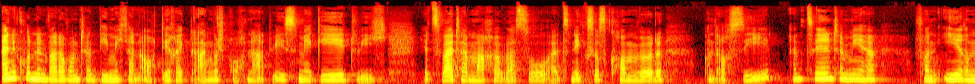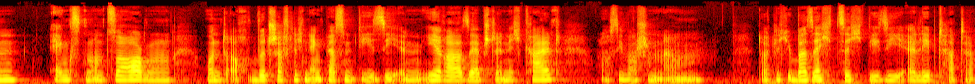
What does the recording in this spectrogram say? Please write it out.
Eine Kundin war darunter, die mich dann auch direkt angesprochen hat, wie es mir geht, wie ich jetzt weitermache, was so als nächstes kommen würde. Und auch sie erzählte mir von ihren Ängsten und Sorgen und auch wirtschaftlichen Engpässen, die sie in ihrer Selbstständigkeit, auch sie war schon ähm, deutlich über 60, die sie erlebt hatte.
